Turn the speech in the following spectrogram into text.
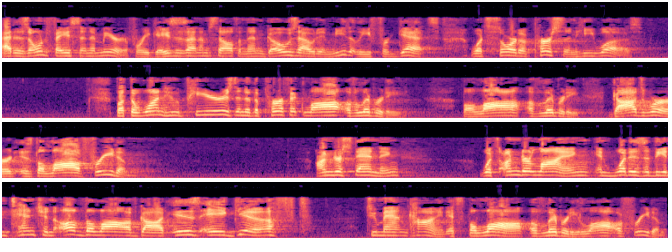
at his own face in a mirror. For he gazes at himself and then goes out immediately, forgets what sort of person he was. But the one who peers into the perfect law of liberty, the law of liberty, God's word is the law of freedom. Understanding what's underlying and what is the intention of the law of God is a gift to mankind. It's the law of liberty, law of freedom.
